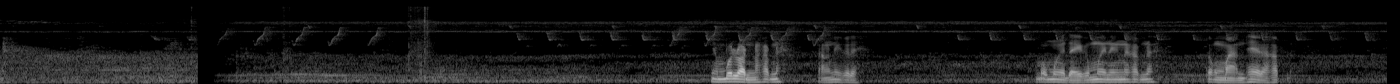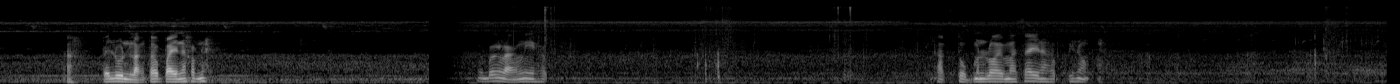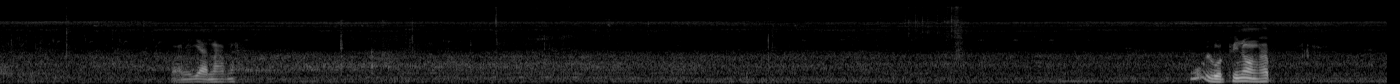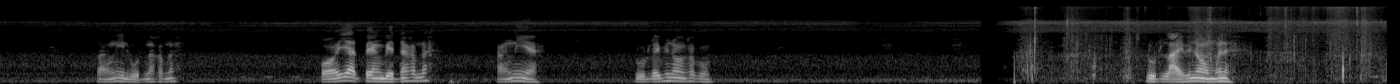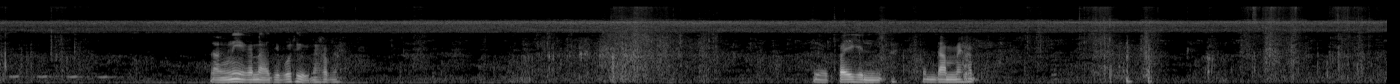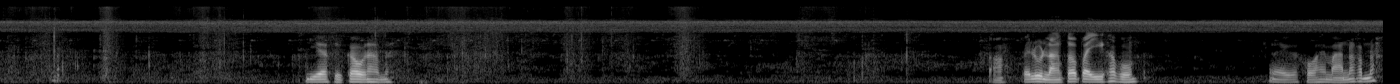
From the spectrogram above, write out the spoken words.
ยังบ่หล่อนนะครับนะหลังนี้ก็เลยบ่มือใดก็มือหนึงนะครับนะต้องมานแท้แล้วครับอะไปรุ่นหลังต่อไปนะครับนะเบื้องหลังนี่ครับ ผักตบมันลอยมาไส้นะครับ พี่น้องขออนุญาตนะครับนะ หลุดพี่น้องครับหลังนี่หลุดนะครับนะ ขออนุญาตแปลงเบ็ดนะครับนะหลังนี่อะหลุดเลยพี่น้องครับผม หลุดหลายพี่น้องเมื่อนี่หลังนี่ก็น่าจะพูดถึงนะครับนะเดี๋ยวไปเห็นดำไหมครับ เหยื่อคือเก่านะครับนะไปรุ่นหลังต่อไปอีกครับผมอะไรก็ขอให้หมานนะครับนะ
